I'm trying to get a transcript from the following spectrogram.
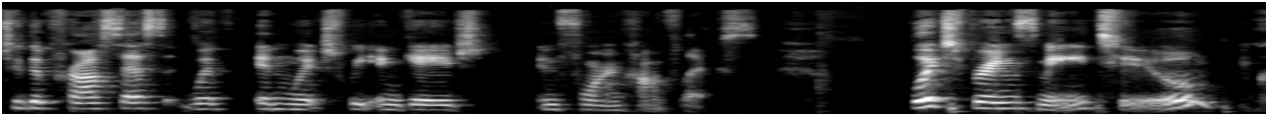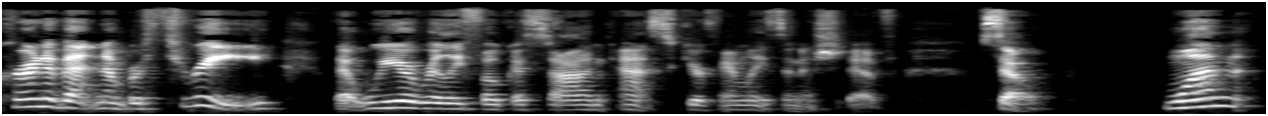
to the process with, in which we engage in foreign conflicts. Which brings me to current event number three that we are really focused on at Secure Families Initiative. So, one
